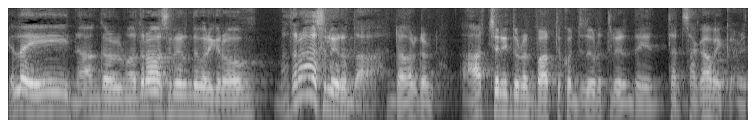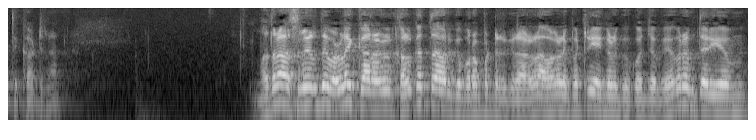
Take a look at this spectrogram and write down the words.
இல்லை நாங்கள் மதராஸிலிருந்து வருகிறோம். மதராஸில் இருந்தா என்று அவர்கள் ஆச்சரியத்துடன் பார்த்து கொஞ்ச தூரத்தில் இருந்த தன் சகாவை அழைத்து காட்டினான். மதராஸிலிருந்து வெள்ளைக்காரர்கள் கல்கத்தாவிற்கு புறப்பட்டிருக்கிறார்கள். அவர்களை பற்றி எங்களுக்கு கொஞ்சம் விவரம் தெரியும்.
